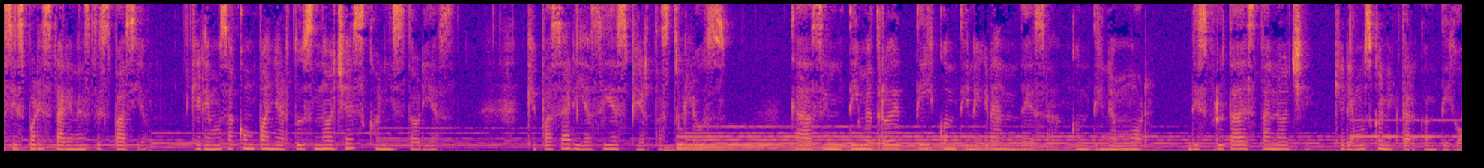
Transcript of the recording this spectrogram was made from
Gracias por estar en este espacio. Queremos acompañar tus noches con historias. ¿Qué pasaría si despiertas tu luz? Cada centímetro de ti contiene grandeza, contiene amor. Disfruta de esta noche, queremos conectar contigo.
